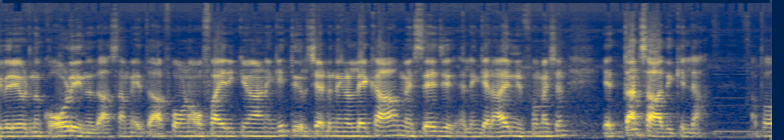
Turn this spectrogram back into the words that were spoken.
ഇവർ ഇവിടുന്ന് കോൾ ചെയ്യുന്നത്. ആ സമയത്ത് ആ ഫോൺ ഓഫ് ആയിരിക്കുകയാണെങ്കിൽ തീർച്ചയായിട്ടും നിങ്ങളിലേക്ക് ആ മെസ്സേജ് അല്ലെങ്കിൽ ആ ഒരു ഇൻഫർമേഷൻ എത്താൻ സാധിക്കില്ല. അപ്പോൾ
